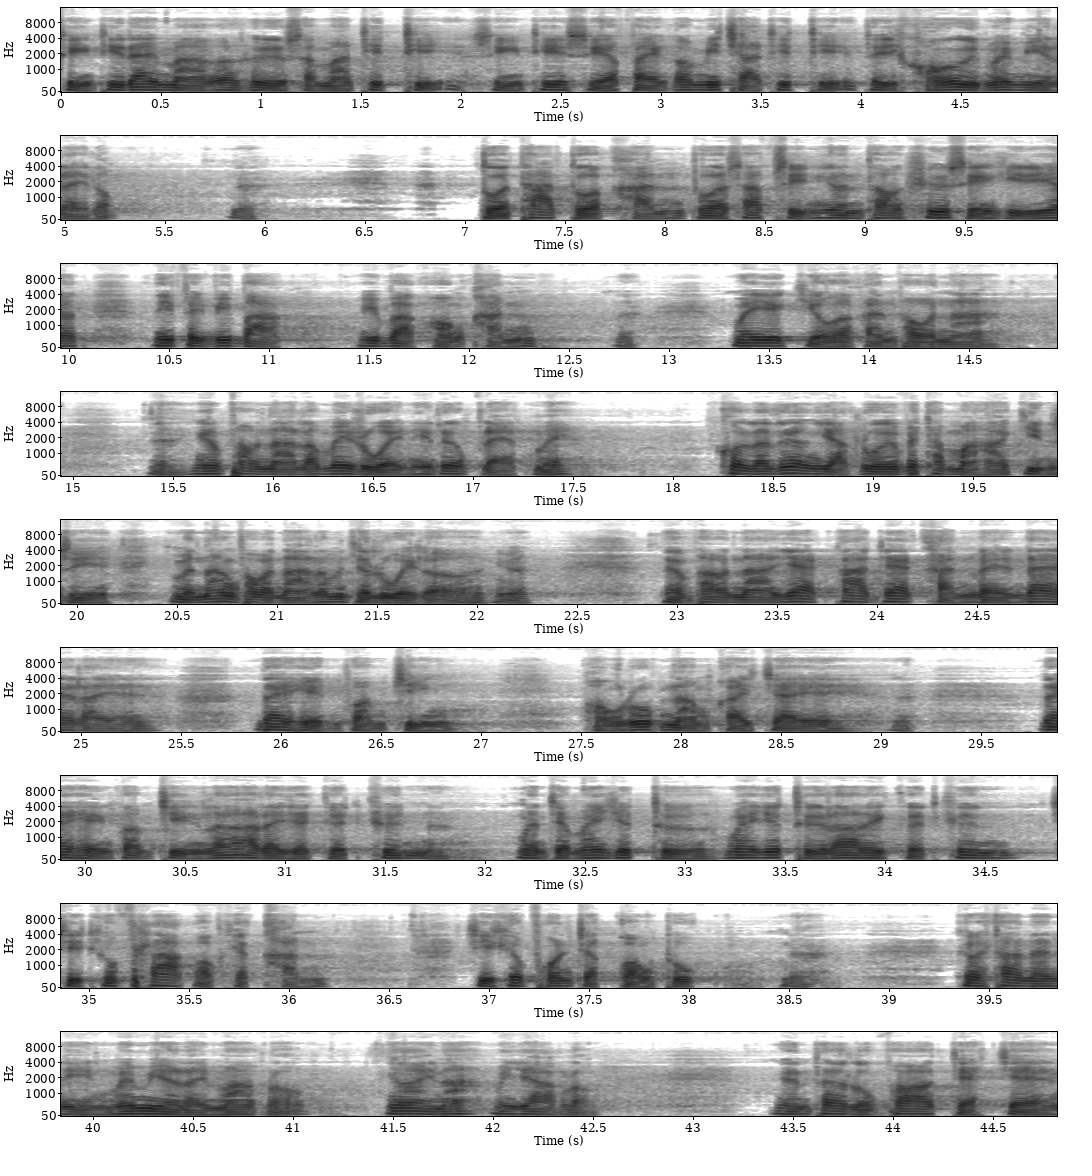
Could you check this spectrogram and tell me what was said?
สิ่งที่ได้มาก็คือสมาธิิสิ่งที่เสียไปก็มิจฉาทิฏฐิแต่ของอื่นไม่มีอะไรหรอกนะตัวธาตุตัวขันตัวทรัพย์สินเงินทองชื่อเสียงกิริยศนี่เป็นวิบากวิบากของขันนะไม่เกี่ยวกับการภาวนางั้นภาวนาแล้วไม่รวยนี่เรื่องแปลกไหมคนละเรื่องอยากรวยก็ไปทำมาหากินสิมันนั่งภาวนาแล้วมันจะรวยเหรอ แต่ภาวนาแยกธาตุแยกขันธ์ไปได้อะไร ได้เห็นความจริงของรูปนามกายใจ ได้เห็นความจริงแล้วอะไรจะเกิดขึ้น มันจะไม่ยึดถือ ไม่ยึดถือแล้วอะไรเกิดขึ้น จิตก็พลากออกจากขันจิตก็พ้นจากกองทุกข์นะก็เท่านั้นเองไม่มีอะไรมากหรอกง่ายนะ ไม่ยากหรอกงั้นถ้าหลวงพ่อแจกแจง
